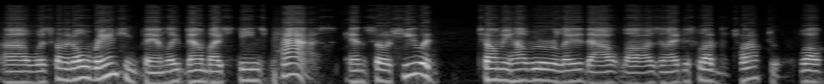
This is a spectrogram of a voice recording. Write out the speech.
uh, was from an old ranching family down by Steens Pass, and so she would tell me how we were related to outlaws, and I just loved to talk to her. Well,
